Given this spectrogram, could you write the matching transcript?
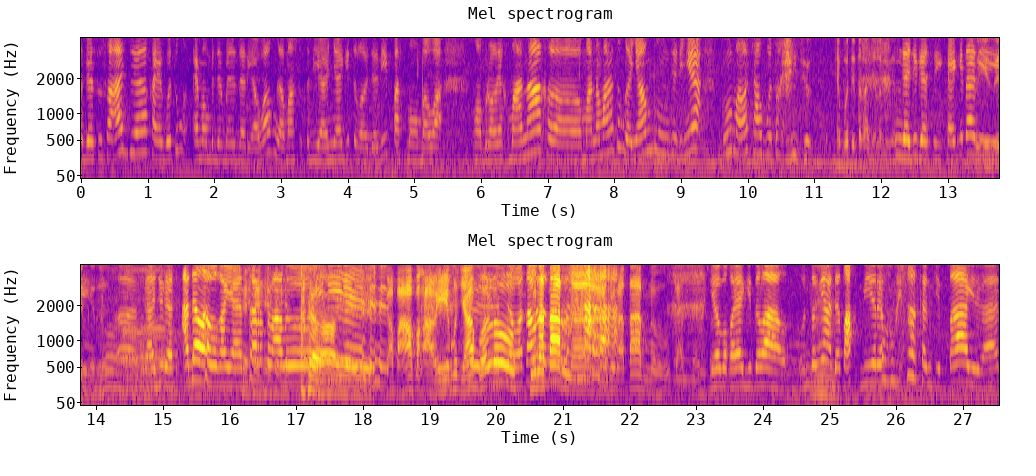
agak susah aja. Kayak gue tuh emang bener-bener dari awal nggak masuk ke dianya gitu loh. Jadi pas mau bawa ngobrolnya ke mana ke mana-mana tuh nggak nyambung. Jadinya gue malah cabut pakai itu. Cabut di tengah jalan gitu? Enggak juga sih. Kayak kita di Izin gitu. Eh, enggak juga. Ada lah pokoknya ntar terlalu Oh, ini iya, iya. Gak apa-apa kali, siapa lu? siapa tahu Jonathan, nah, Jonathan lu, bukan kan? ya pokoknya gitulah. Untungnya Hmm. ada takdir yang memisahkan kita gitu kan.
